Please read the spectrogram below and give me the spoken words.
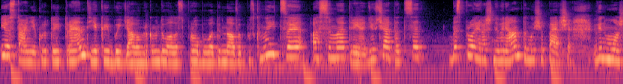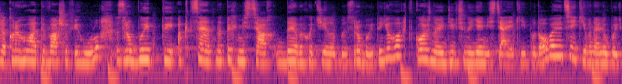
І останній крутий тренд, який би я вам рекомендувала спробувати на випускний, це асиметрія. Дівчата, це безпроіграшний варіант, тому що перше, він може коригувати вашу фігуру, зробити акцент на тих місцях, де ви хотіли би зробити його. В кожної дівчини є місця, які їй подобаються, які вона любить.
